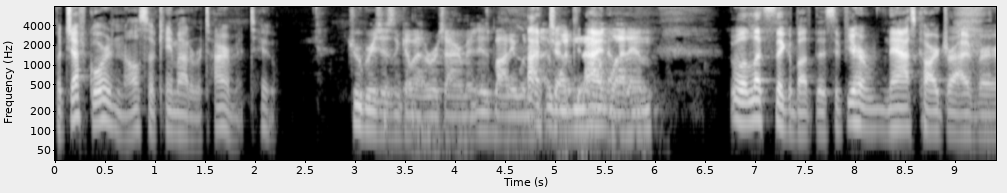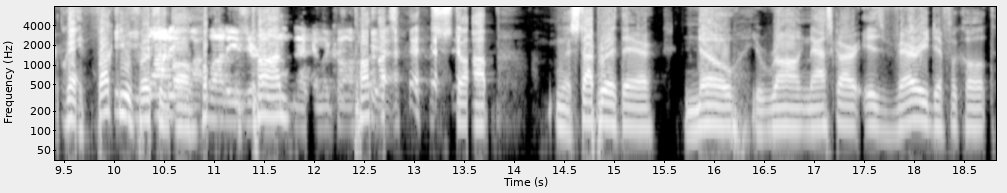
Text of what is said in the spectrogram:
but Jeff Gordon also came out of retirement too. Drew Brees isn't coming out of retirement. His body would not, would not let him. Well, let's think about this. If you're a NASCAR driver, Okay, fuck you. First lot, of all, lot, lot easier Tom, back in the car. Pause. Yeah. stop. I'm going to stop you right there. No, you're wrong. NASCAR is very difficult.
